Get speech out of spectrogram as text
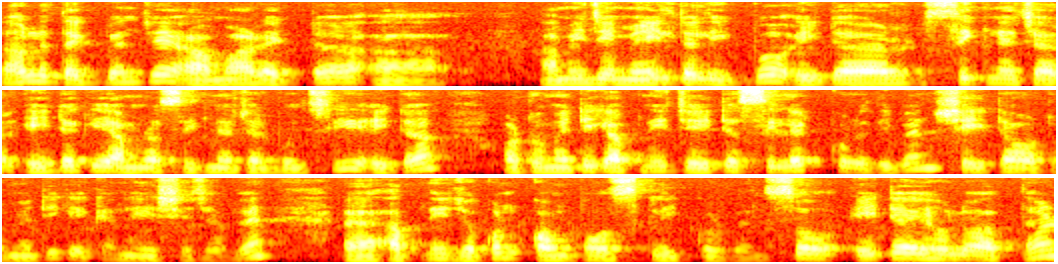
তাহলে দেখবেন যে আমার একটা আমি যে মেইলটা লিখব, এইটার সিগনেচার এইটাকে আমরা সিগনেচার বলছি। এইটা অটোমেটিক আপনি যেইটা সিলেক্ট করে দিবেন, সেইটা অটোমেটিক এখানে এসে যাবে। আপনি যখন কম্পোজ ক্লিক করবেন। সো এইটাই হলো আপনার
